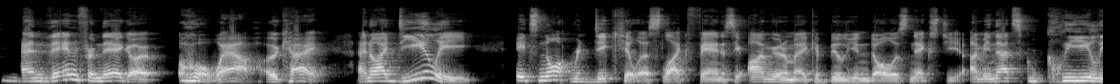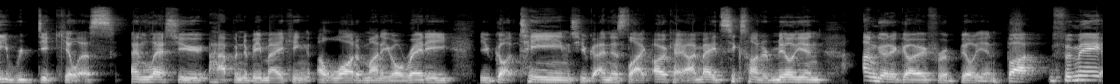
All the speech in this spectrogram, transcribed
Hmm. And then from there go, oh, wow, okay. And ideally, it's not ridiculous like fantasy. I'm going to make a billion dollars next year. I mean, that's clearly ridiculous unless you happen to be making a lot of money already. You've got teams, you've got, and it's like, okay, I made 600 million. I'm going to go for a billion. But for me,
